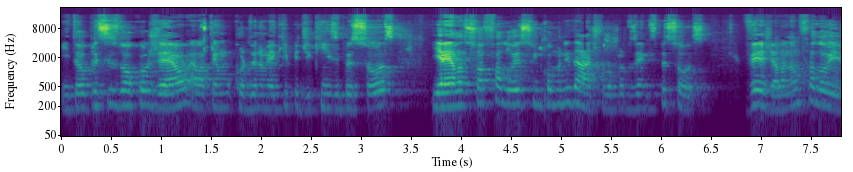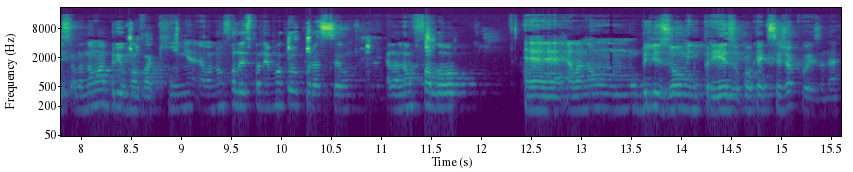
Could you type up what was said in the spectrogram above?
Então eu preciso do álcool gel, ela tem coordena uma equipe de 15 pessoas, e aí ela só falou isso em comunidade, falou para 200 pessoas. Veja, ela não falou isso, ela não abriu uma vaquinha, ela não falou isso para nenhuma corporação, ela não falou, é, ela não mobilizou uma empresa ou qualquer que seja coisa, né?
